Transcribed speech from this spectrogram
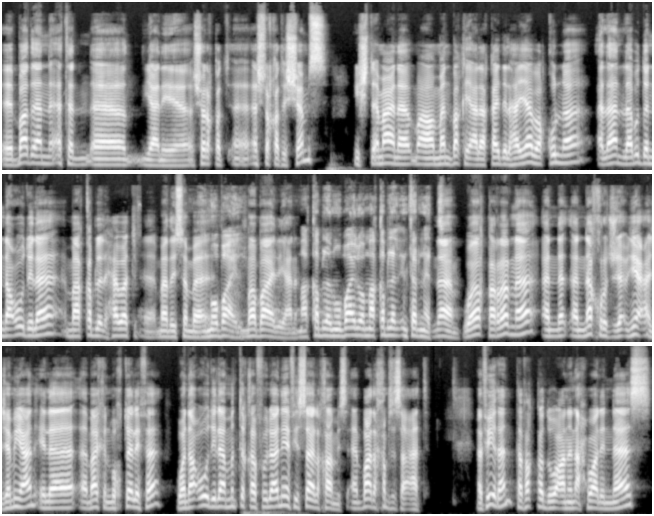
آه، بعد أن أتى آه، يعني شرقت آه، أشرقت الشمس اجتمعنا مع من بقي على قيد الحياة وقلنا الآن لابد أن نعود إلى ما قبل الهواتف ماذا يسمى؟ الموبايل. موبايل يعني. ما قبل الموبايل وما قبل الإنترنت. نعم وقررنا أن أن نخرج جميعا جميعا إلى أماكن مختلفة ونعود إلى منطقة فلانية في الساعة الخامسة يعني بعد خمس ساعات فعلا تفقدوا عن أحوال الناس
